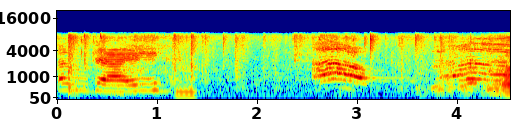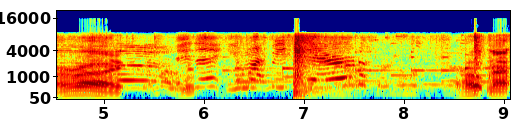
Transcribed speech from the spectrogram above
I'm Daddy. Hmm. Ow. Here's that. All right. Uh, do you might be scared? I hope not.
